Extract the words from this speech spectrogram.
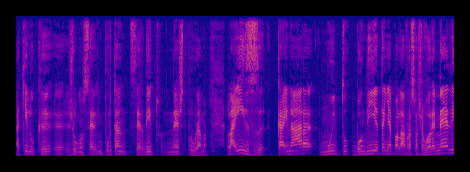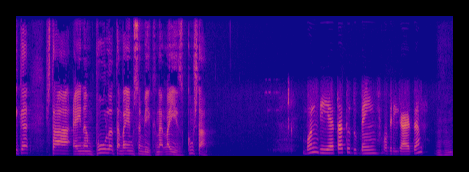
aquilo que uh, julgam ser importante ser dito neste programa. Laís Cainara, muito bom dia. Tenha a palavra, se faz favor. É médica, está em Nampula, também em Moçambique. Né? Laís, como está? Bom dia, está tudo bem, obrigada. Uhum.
